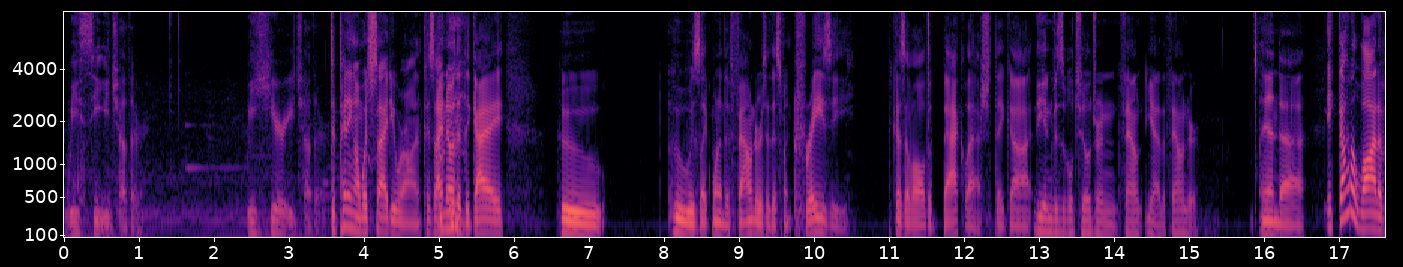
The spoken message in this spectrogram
we see each other. We hear each other. depending on which side you were on because i know that the guy who who was like one of the founders of this went crazy because of all the backlash they got The Invisible Children found yeah, the founder. and uh it got a lot of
